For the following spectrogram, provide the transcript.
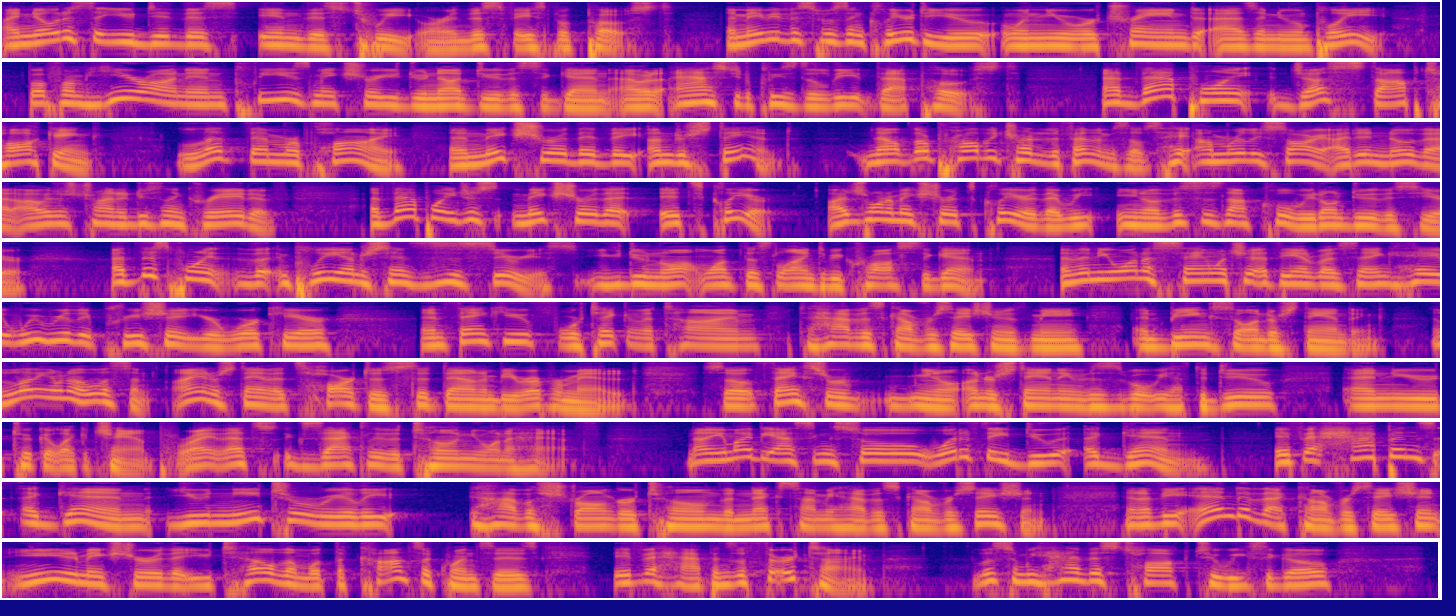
I noticed that you did this in this tweet or in this Facebook post. And maybe this wasn't clear to you when you were trained as a new employee. But from here on in, please make sure you do not do this again. I would ask you to please delete that post. At that point, just stop talking. Let them reply and make sure that they understand. Now, they'll probably try to defend themselves. Hey, I'm really sorry. I didn't know that. I was just trying to do something creative. At that point, just make sure that it's clear. I just want to make sure it's clear that we, you know, this is not cool. We don't do this here. At this point, the employee understands this is serious. You do not want this line to be crossed again. And then you want to sandwich it at the end by saying, hey, we really appreciate your work here. And thank you for taking the time to have this conversation with me and being so understanding. And letting them know, listen, I understand it's hard to sit down and be reprimanded. So thanks for, you know, understanding this is what we have to do and you took it like a champ, right? That's exactly the tone you want to have. Now you might be asking, so what if they do it again? If it happens again, you need to really have a stronger tone the next time you have this conversation. And at the end of that conversation, you need to make sure that you tell them what the consequence is if it happens a third time. Listen, we had this talk two weeks ago,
